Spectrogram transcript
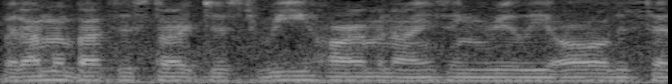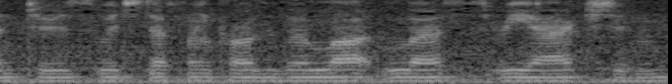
But I'm about to start just reharmonizing really all the centers, which definitely causes a lot less reaction.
